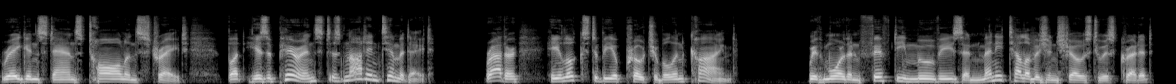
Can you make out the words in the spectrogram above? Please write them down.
Reagan stands tall and straight, but his appearance does not intimidate. Rather, he looks to be approachable and kind. With more than 50 movies and many television shows to his credit,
